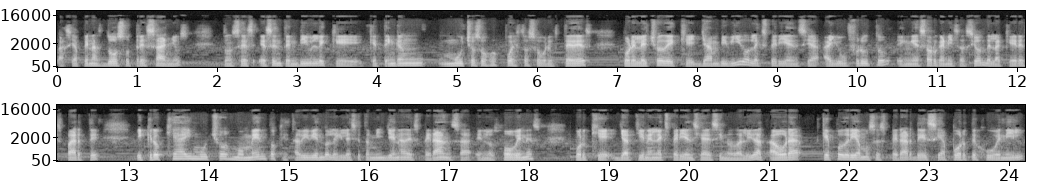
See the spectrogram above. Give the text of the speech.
hace apenas dos o tres años, entonces es entendible que, tengan muchos ojos puestos sobre ustedes por el hecho de que ya han vivido la experiencia, hay un fruto en esa organización de la que eres parte y creo que hay muchos momentos que está viviendo la iglesia también llena de esperanza en los jóvenes porque ya tienen la experiencia de sinodalidad. Ahora, ¿qué podríamos esperar de ese aporte juvenil?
